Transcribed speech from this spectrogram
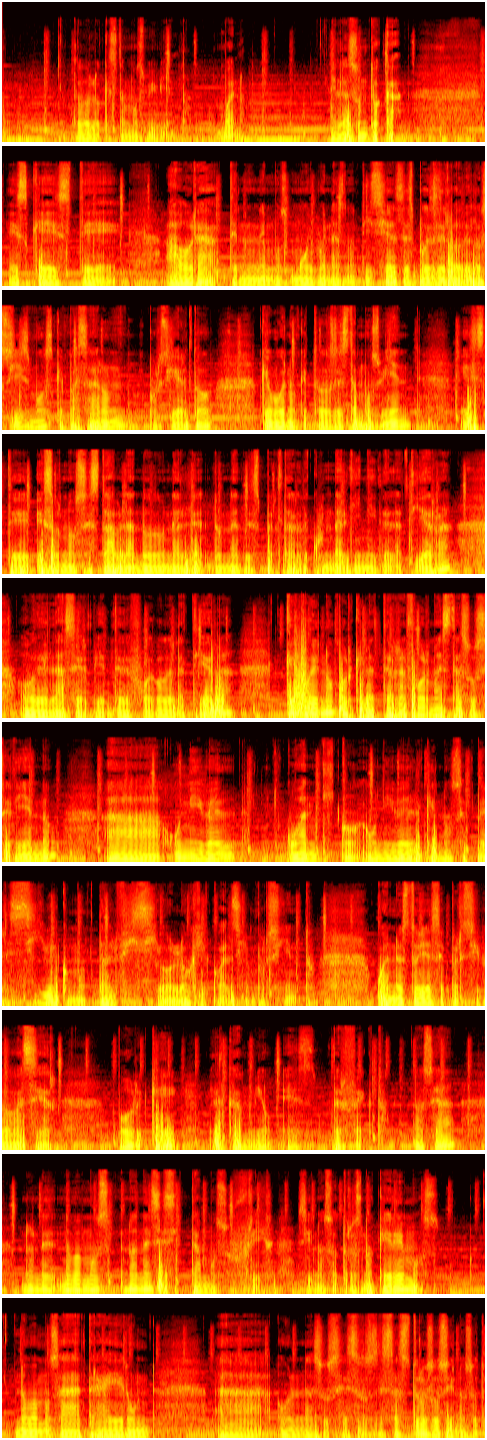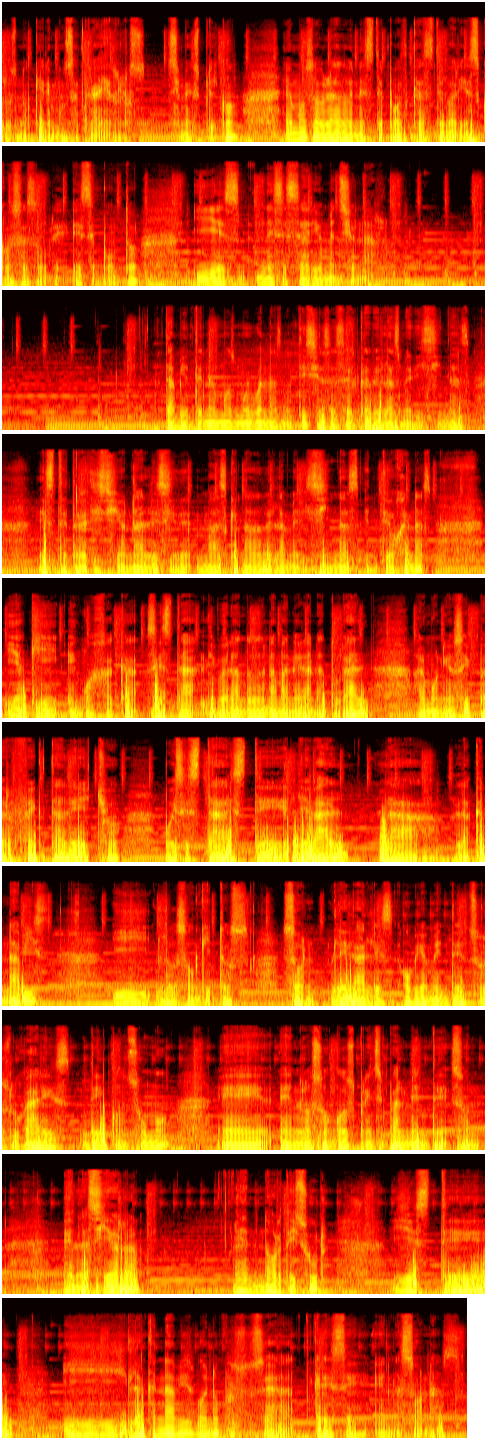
todo lo que estamos viviendo. Bueno el asunto acá es que este ahora tenemos muy buenas noticias después de lo de los sismos que pasaron, por cierto, qué bueno que todos estamos bien. Este, eso nos está hablando de una de una despertar de Kundalini de la Tierra o de la serpiente de fuego de la Tierra. Qué bueno porque la terraforma está sucediendo a un nivel cuántico, a un nivel que no se percibe como tal fisiológico al 100%. Cuando esto ya se perciba va a ser porque el cambio es perfecto. O sea, no, no, vamos, no necesitamos sufrir si nosotros no queremos. No vamos a atraer un, a unos sucesos desastrosos si nosotros no queremos atraerlos. ¿Sí me explico? Hemos hablado en este podcast de varias cosas sobre ese punto y es necesario mencionarlo. También tenemos muy buenas noticias acerca de las medicinas este, tradicionales y más que nada de las medicinas enteógenas. Y aquí en Oaxaca se está liberando de una manera natural, armoniosa y perfecta. De hecho, pues está este, legal la, la cannabis y los honguitos son legales obviamente en sus lugares de consumo eh, en los hongos principalmente son en la sierra en norte y sur y este y la cannabis bueno pues o sea crece en las zonas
